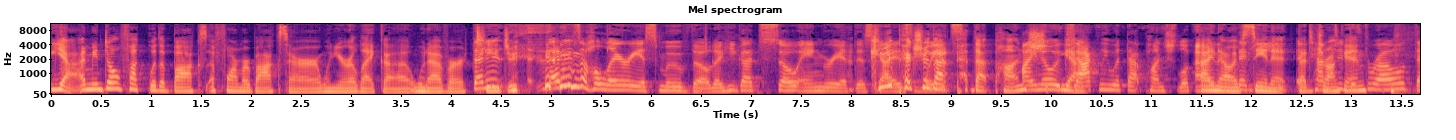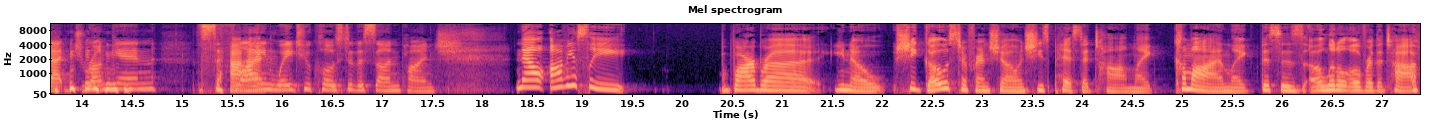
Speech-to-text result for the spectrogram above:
yeah, I mean, don't fuck with a box, a former boxer when you're like a whatever. That is, that is a hilarious move, though, that he got so angry at this Can you picture that weight. that punch? I know Yeah. exactly what that punch looked like. I know, I've seen it, that attempted drunken. to throw that drunken, flying way too close to the sun punch. Now, obviously, Barbara, you know, she goes to Franchot and she's pissed at Tom. Like, come on, like this is a little over the top.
